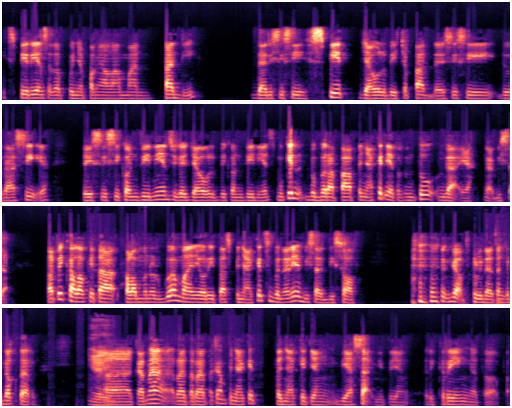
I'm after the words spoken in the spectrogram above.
experience atau punya pengalaman tadi dari sisi speed jauh lebih cepat dari sisi durasi ya dari sisi convenience juga jauh lebih convenience. Mungkin beberapa penyakit ya tentu enggak ya, enggak bisa. Tapi kalau kita, kalau menurut gue mayoritas penyakit sebenarnya bisa di solve, nggak perlu datang ke dokter. Yeah, yeah. Uh, karena rata-rata kan penyakit penyakit yang biasa gitu, yang recurring atau apa.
